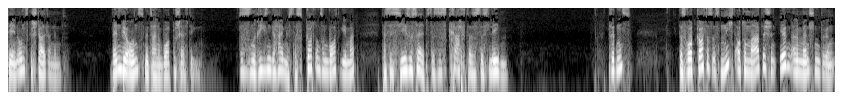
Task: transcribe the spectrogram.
der in uns Gestalt annimmt, wenn wir uns mit seinem Wort beschäftigen. Das ist ein Riesengeheimnis, dass Gott uns ein Wort gegeben hat. Das ist Jesus selbst, das ist Kraft, das ist das Leben. Drittens, das Wort Gottes ist nicht automatisch in irgendeinem Menschen drin.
